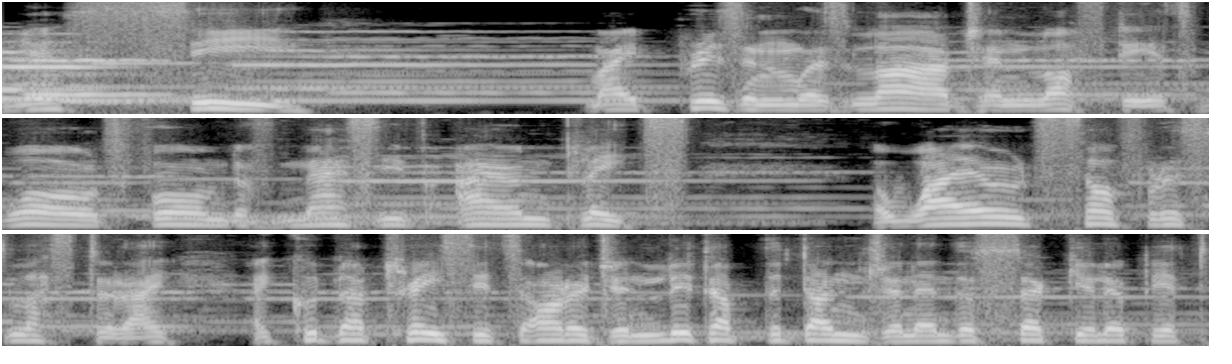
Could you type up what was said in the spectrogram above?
Yes, see. My prison was large and lofty, its walls formed of massive iron plates. A wild, sulphurous luster, I, I could not trace its origin, lit up the dungeon and the circular pit.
